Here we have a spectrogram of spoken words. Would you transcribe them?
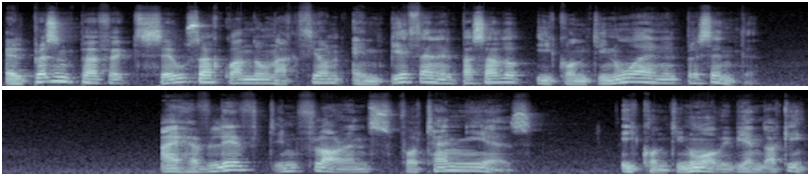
El present perfect se usa cuando una acción empieza en el pasado y continúa en el presente. I have lived in Florence for ten years y continúo viviendo aquí.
